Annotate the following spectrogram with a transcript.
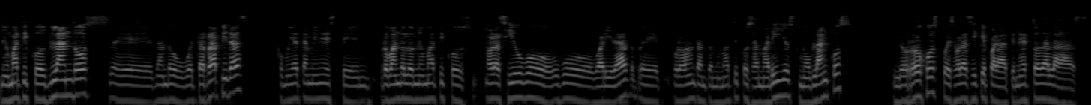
neumáticos blandos, eh, dando vueltas rápidas, como ya también este, probando los neumáticos, ahora sí hubo, hubo variedad, eh, probaron tanto neumáticos amarillos como blancos, Y los rojos, pues ahora sí que para tener todas las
